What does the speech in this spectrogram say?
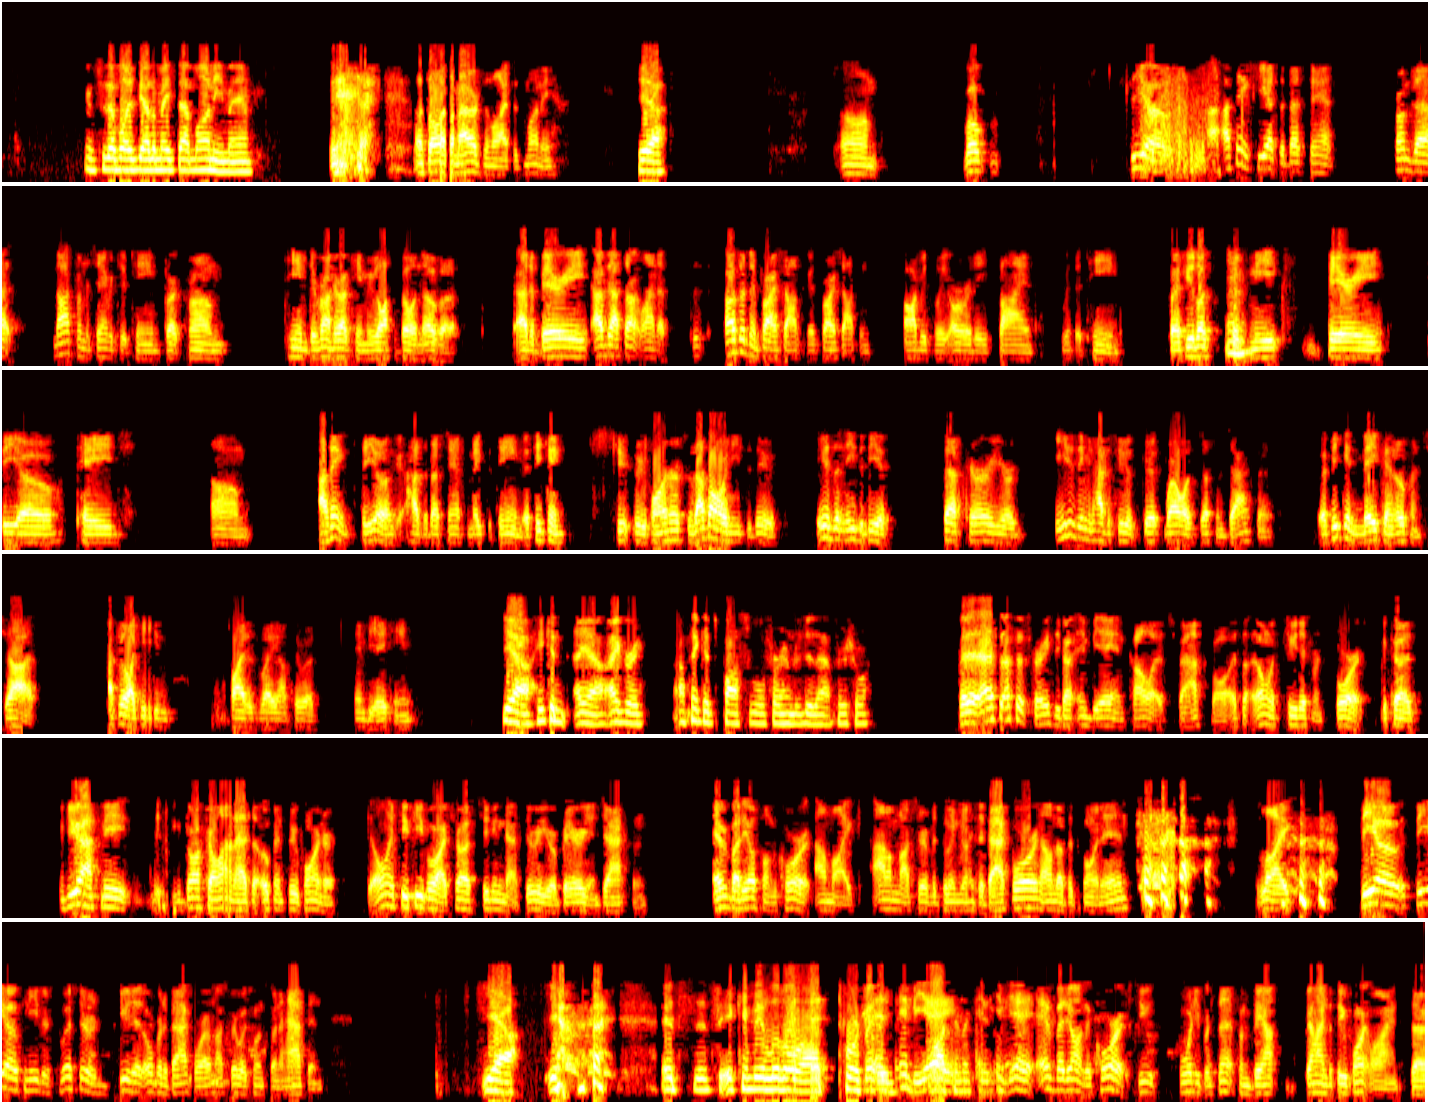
NCAA's got to make that money, man. that's all that matters in life is money. Yeah. Um, well, Theo, I think he has the best chance from that, not from the championship team, but from team the runner-up team who lost to Villanova. Out of Berry, out of that start lineup, other than Brice Johnson, because Brice Johnson's obviously already signed with the team. But if you look, took Mhm. Meeks, Berry, Theo, Paige, um, I think Theo has the best chance to make the team if he can shoot three pointers. Because that's all he needs to do. He doesn't need to be a Steph Curry or he doesn't even have to shoot as good well as Justin Jackson. But if he can make an open shot, I feel like he can fight his way onto an NBA team. Yeah, he can. Yeah, I agree. I think it's possible for him to do that for sure. But that's that's what's crazy about NBA and college basketball. It's almost two different sports because if you ask me, North Carolina has an open three pointer. The only two people I trust shooting that three are Berry and Jackson. Everybody else on the court, I'm like, I'm not sure if it's going to hit the backboard. I don't know if it's going in. Like Theo, Theo can either switch it or shoot it over the backboard. I'm not sure which one's going to happen. yeah, yeah. it's it's it can be a little uh, But torturing. in NBA, in NBA, everybody on the court shoots 40% from behind, behind the three point line. So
